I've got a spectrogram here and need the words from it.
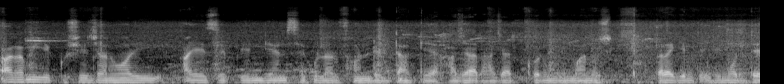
আগামী একুশে জানুয়ারি আইএসএফ ইন্ডিয়ান সেকুলার ফান্ডের ডাকে হাজার হাজার কর্মী মানুষ, তারা কিন্তু ইতিমধ্যে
